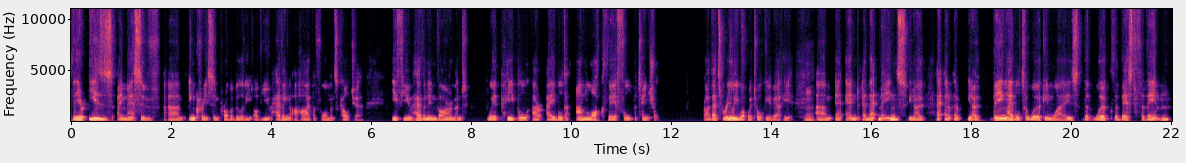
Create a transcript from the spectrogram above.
there is a massive um, increase in probability of you having a high performance culture. If you have an environment where people are able to unlock their full potential right? That's really what we're talking about here. Mm. um, and, and, and that means you know and, and, you know being able to work in ways that work the best for them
